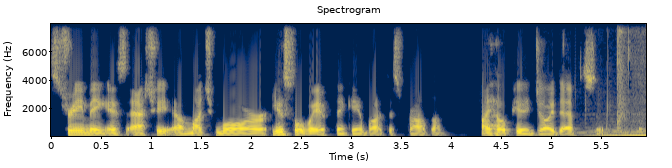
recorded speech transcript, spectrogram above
streaming is actually a much more useful way of thinking about this problem. I hope you enjoyed the episode.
